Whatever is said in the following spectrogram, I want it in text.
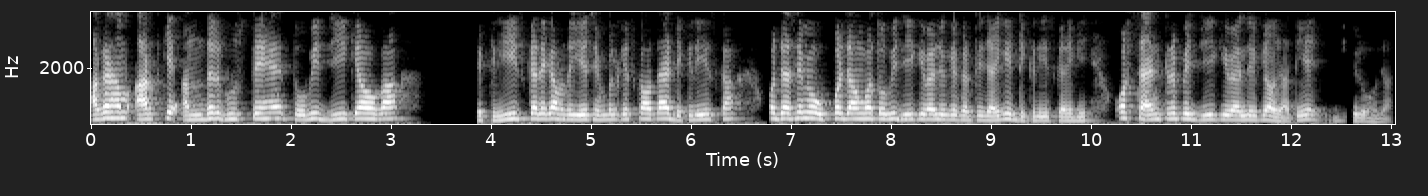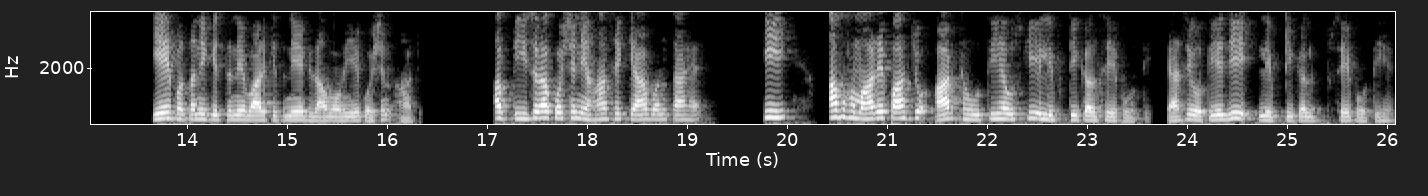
अगर हम अर्थ के अंदर घुसते हैं तो भी जी क्या होगा? डिक्रीज करेगा मतलब ये सिंबल किसका होता है? डिक्रीज का। और जैसे मैं ऊपर जाऊँगा तो भी जी की वैल्यू क्या करती जाएगी? डिक्रीज करेगी। और सेंटर पे जी की वैल्यू क्या हो जाती है? ज़ीरो हो जाती है। ये पता नहीं कितने बार कितने एग्जामों में ये क्वेश्चन आ चुका अब तीसरा क्वेश्चन यहाँ से क्या बनता है कि अब हमारे पास जो अर्थ होती है उसकी इलिप्टिकल शेप होती है। कैसे होती है जी? इलिप्टिकल शेप होती है।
